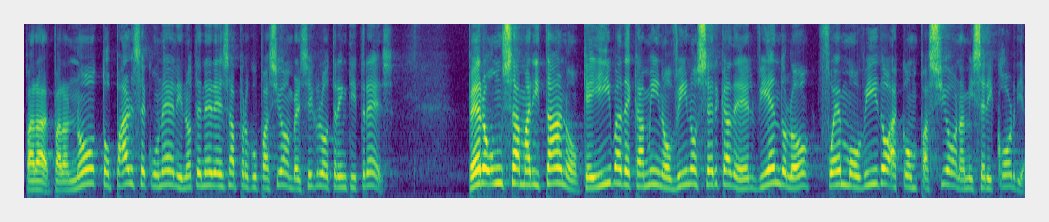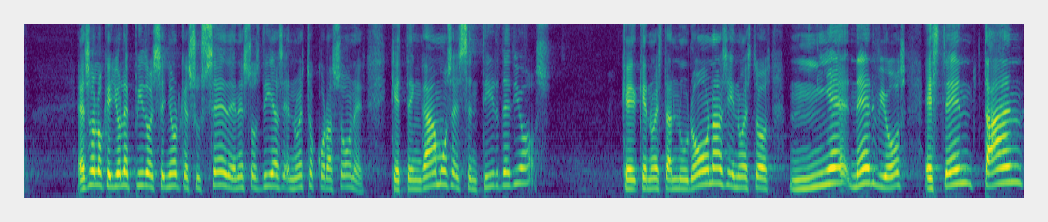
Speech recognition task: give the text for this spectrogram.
para, para, no toparse con él y no tener esa preocupación. Versículo 33. Pero un samaritano que iba de camino vino cerca de él, viéndolo, fue movido a compasión, a misericordia. Eso es lo que yo le pido al Señor que sucede en estos días en nuestros corazones, que tengamos el sentir de Dios. Que, que nuestras neuronas y nuestros nervios estén tan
